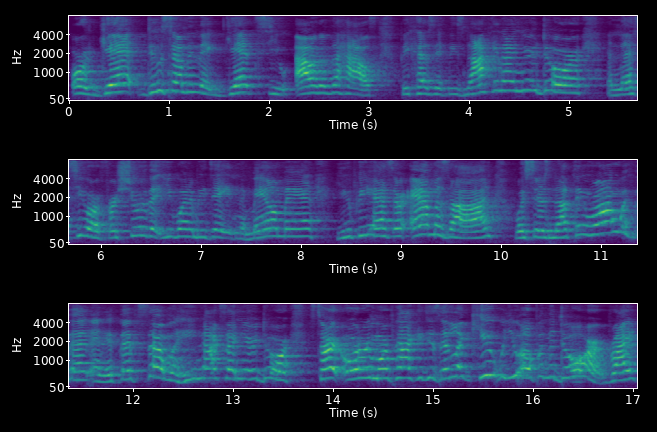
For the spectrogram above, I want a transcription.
or get, do something that gets you out of the house. Because if he's knocking on your door, unless you are for sure that you want to be dating the mailman, UPS or Amazon, which there's nothing wrong with that. And if that's so, when he knocks on your door, start ordering more packages and look cute when you open the door right?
